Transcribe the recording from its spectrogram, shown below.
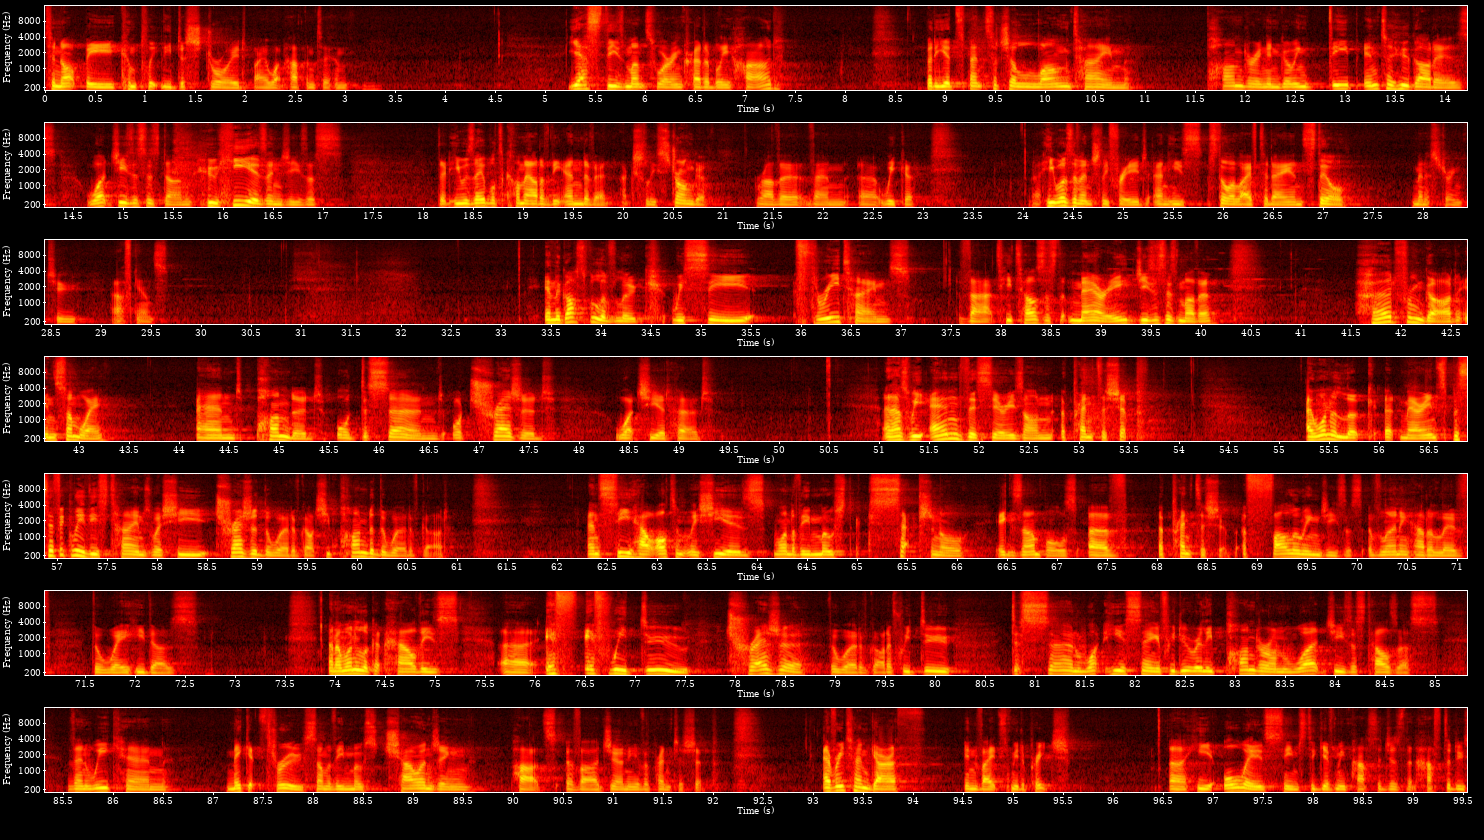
to not be completely destroyed by what happened to him. Yes, these months were incredibly hard, but he had spent such a long time pondering and going deep into who God is, what Jesus has done, who he is in Jesus, that he was able to come out of the end of it actually stronger rather than uh, weaker. Uh, he was eventually freed, and he's still alive today and still ministering to Afghans. In the Gospel of Luke, we see three times that he tells us that Mary, Jesus' mother, heard from God in some way and pondered or discerned or treasured what she had heard. And as we end this series on apprenticeship, I want to look at Mary and specifically these times where she treasured the Word of God, she pondered the Word of God, and see how ultimately she is one of the most exceptional examples of apprenticeship, of following Jesus, of learning how to live the way he does. And I want to look at how these, uh, if, if we do treasure the Word of God, if we do discern what He is saying, if we do really ponder on what Jesus tells us, then we can make it through some of the most challenging parts of our journey of apprenticeship. Every time Gareth invites me to preach, uh, he always seems to give me passages that have to do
